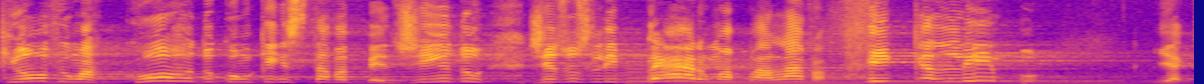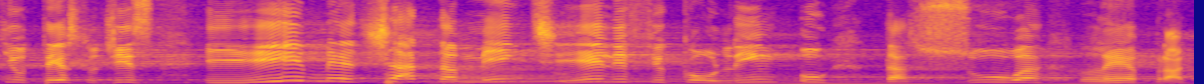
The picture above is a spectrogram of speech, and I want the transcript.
que houve um acordo com quem estava pedindo, Jesus libera uma palavra, fica limpo. E aqui o texto diz: e imediatamente ele ficou limpo da sua lepra.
